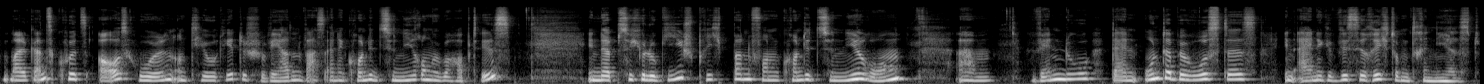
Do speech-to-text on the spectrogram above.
mal ganz kurz ausholen und theoretisch werden, was eine Konditionierung überhaupt ist. In der Psychologie spricht man von Konditionierung, ähm, wenn du dein Unterbewusstes in eine gewisse Richtung trainierst.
